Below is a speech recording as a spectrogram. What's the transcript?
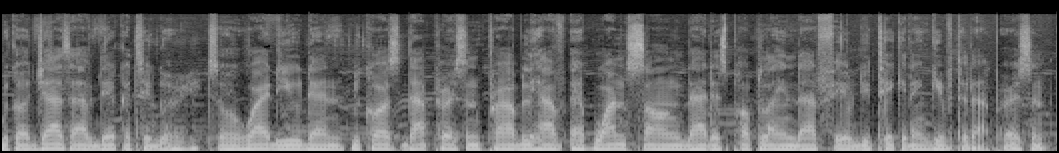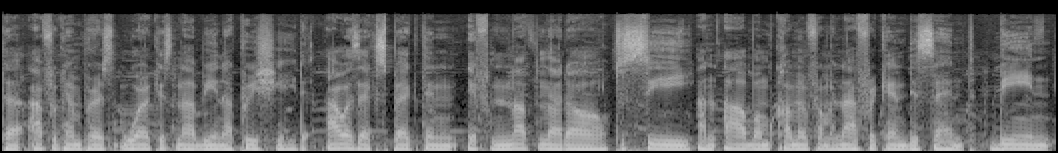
because jazz have their category. So why do you then, because that person probably have a one song that is popular in that field, you take it and give it to that person. The African person work is not being appreciated. I was expecting, if nothing at all, to see an album coming from an African descent being,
